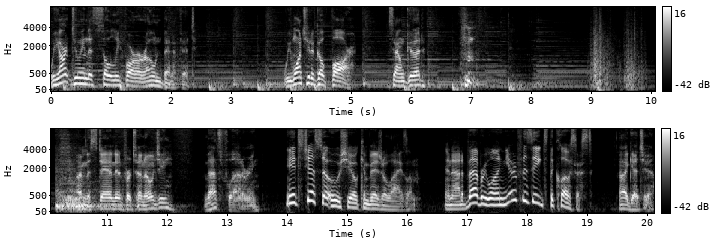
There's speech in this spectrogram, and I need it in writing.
We aren't doing this solely for our own benefit. We want you to go far. Sound good? Hmm. I'm the stand-in for Tennoji? That's flattering. It's just so Ushio can visualize him. And out of everyone, your physique's the closest. I get you.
